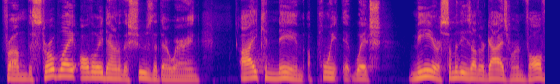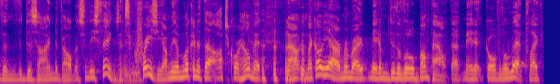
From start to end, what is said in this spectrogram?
from the strobe light all the way down to the shoes that they're wearing, I can name a point at which me or some of these other guys were involved in the design developments of these things. It's mm-hmm. crazy. I mean, I'm looking at the Ops-Core helmet mount, and I'm like, oh yeah, I remember I made him do the little bump out that made it go over the lip. Like,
